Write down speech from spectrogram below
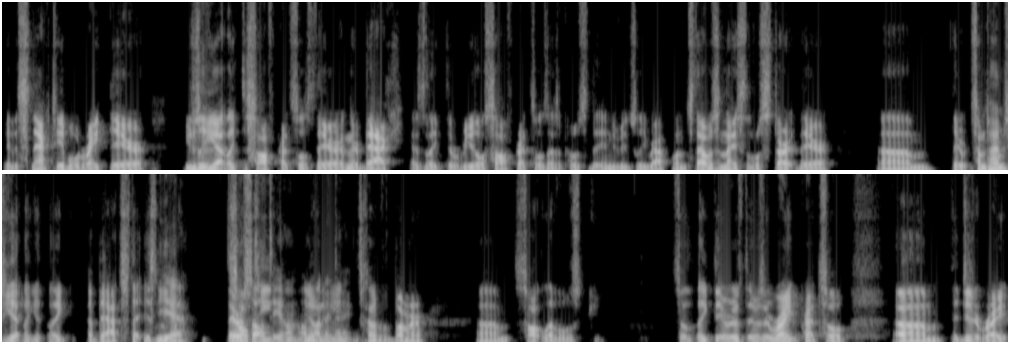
They have a snack table right there. Usually, you got like the soft pretzels there, and they're back as like the real soft pretzels as opposed to the individually wrapped ones. So that was a nice little start there. Um, there sometimes you get like like a batch that isn't Yeah, like, they were salty on- on you know what I Monday mean? night. It's kind of a bummer. Um, salt levels. So like there was there was a right pretzel. Um, they did it right.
